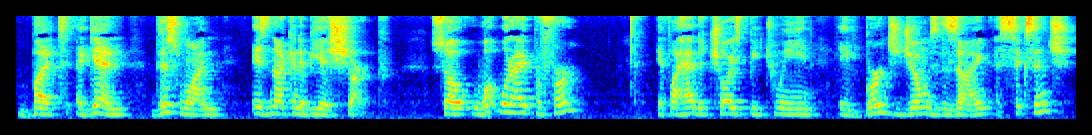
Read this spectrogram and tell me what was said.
But again, this one is not going to be as sharp. So what would I prefer? If I had a choice between a Bird-Jones design, a 6-inch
